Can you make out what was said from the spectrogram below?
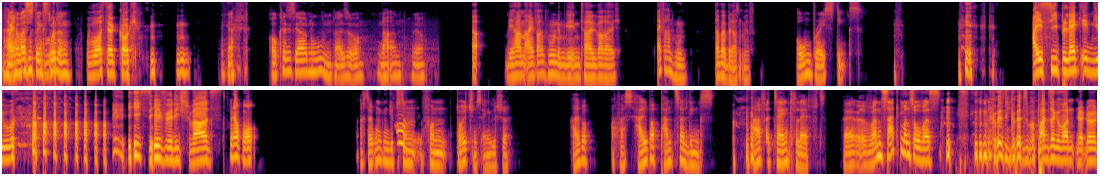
Hä, was denkst du denn? Watercock. Ja. Cock ist ja ein Huhn, also ein Hahn, ja. Wir haben einfach ein Huhn im Gentalbereich. Einfach ein Huhn. Dabei belassen wir es. Own Brace stinks. I see black in you. ich sehe für dich schwarz. Ach, da unten gibt's Oh. dann von Deutsch ins Englische. Halber, ach, was? Halber Panzer links. Half a tank left. Äh, wann sagt man sowas? kurz, kurz Panzer gewonnen. Nö, nö.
